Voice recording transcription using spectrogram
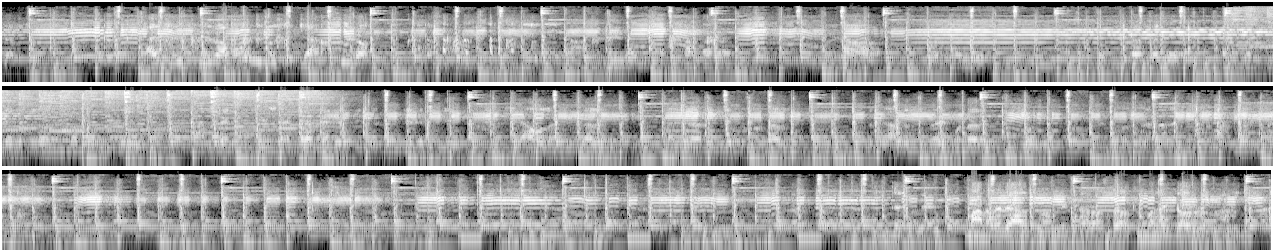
నమస్కారం ఆయన పేరు శ్రీరాము ఈరోజు అనేది అవుతుంది లింక్ అవుతుంది లింక్ ఎవరు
